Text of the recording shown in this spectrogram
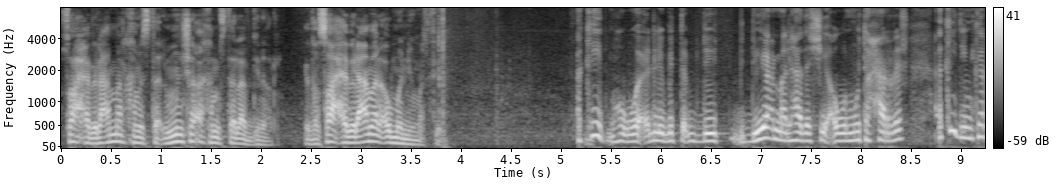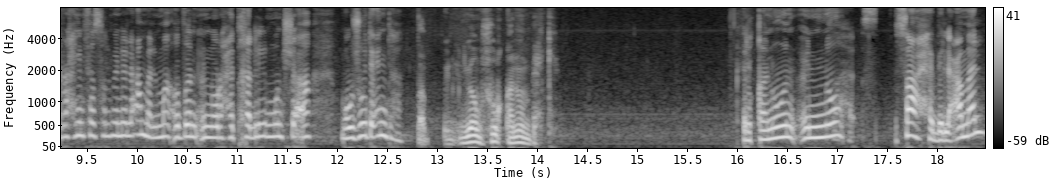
صاحب العمل 5000 المنشأة 5000 دينار إذا صاحب العمل أو من يمثله أكيد ما هو اللي بت- بده بده يعمل هذا الشيء أو المتحرش أكيد يمكن راح ينفصل من العمل. ما أظن إنه راح تخليه المنشأة موجود عندها. طب اليوم شو القانون بيحكي؟ القانون إنه صاحب العمل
